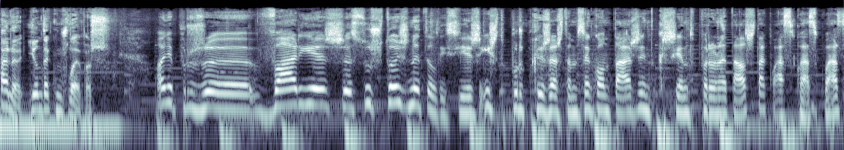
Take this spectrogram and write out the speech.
Ana, e onde é que nos levas? Olha, por uh, várias uh, sugestões natalícias. Isto porque já estamos em contagem decrescente para o Natal, está quase, quase, quase.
